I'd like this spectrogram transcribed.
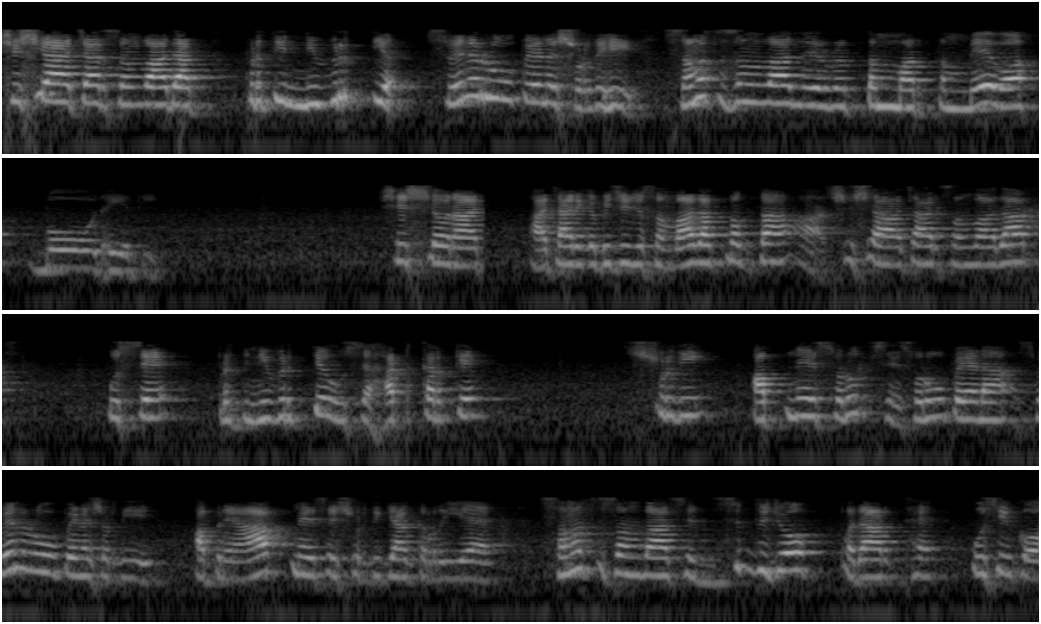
शिष्याचार संवादात प्रतिनिवृत्य स्वयं रूपेण श्रुति समस्त संवाद निवृत्तम अर्थम बोधयती। शिष्य और आचार्य के पीछे जो संवादात्मक था शिष्य आचार्य संवादात उससे प्रतिनिवृत्य उससे हट करके श्रुति अपने स्वरूप से, स्वरूपेण स्वयं रूपेण श्रुति अपने आप में से श्रुति क्या कर रही है? समस्त संवाद से सिद्ध जो पदार्थ है, उसी को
